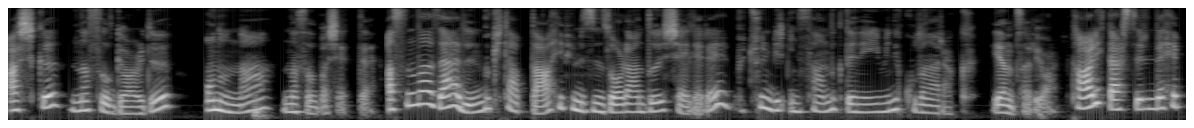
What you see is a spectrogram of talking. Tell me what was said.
Aşkı nasıl gördü? Onunla nasıl baş etti? Aslında Zeldin bu kitapta hepimizin zorlandığı şeylere bütün bir insanlık deneyimini kullanarak yanıt arıyor. Tarih derslerinde hep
